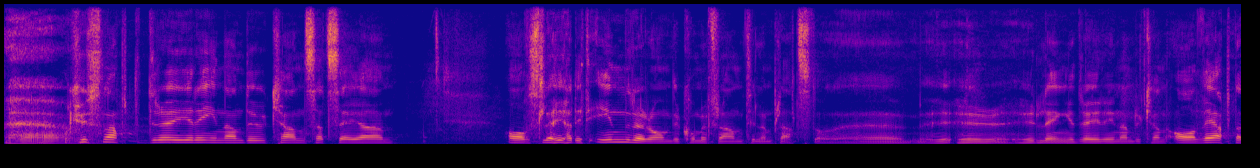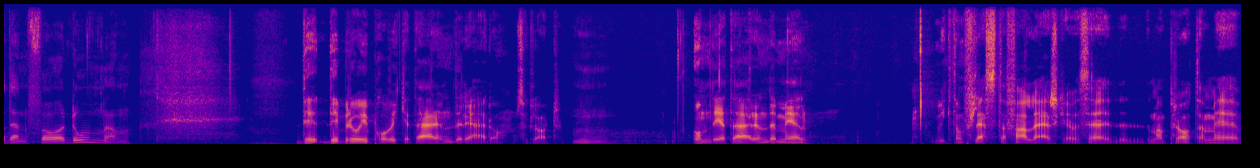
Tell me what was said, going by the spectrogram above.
Eh, Och hur snabbt dröjer det innan du kan så att säga avslöja ditt inre då, om du kommer fram till en plats? Då? Eh, hur, hur länge dröjer det innan du kan avväpna den fördomen? Det, det beror ju på vilket ärende det är då såklart. Mm. Om det är ett ärende med vilket de flesta fall är, ska jag säga. Man pratar med,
